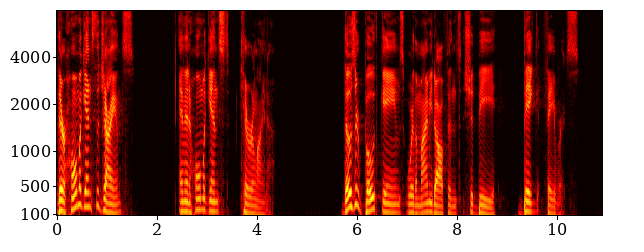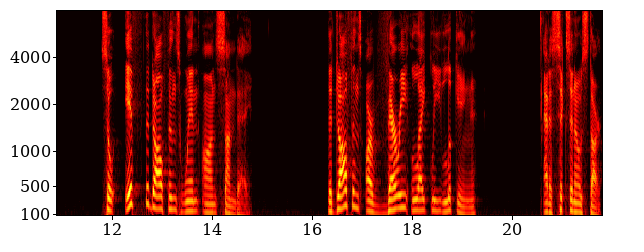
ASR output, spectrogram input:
they're home against the Giants and then home against Carolina. Those are both games where the Miami Dolphins should be big favorites. So if the Dolphins win on Sunday, the Dolphins are very likely looking at a 6 0 start.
